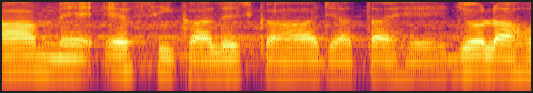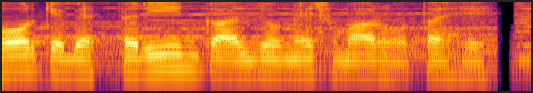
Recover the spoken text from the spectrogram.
आम में एफ़ सी कॉलेज कहा जाता है, जो लाहौर के बेहतरीन कॉलेजों में शुमार शुमार होता है।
